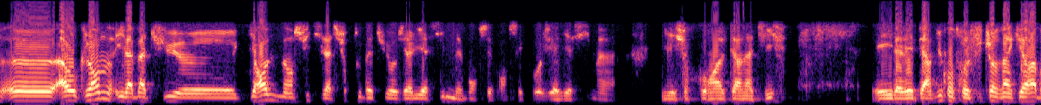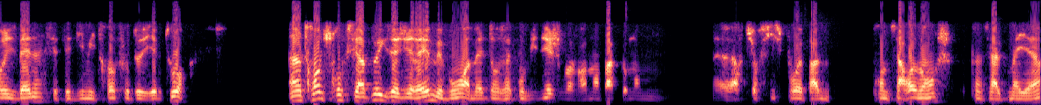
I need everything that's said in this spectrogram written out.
euh, à Auckland, il a battu euh, Giron, mais ensuite il a surtout battu Ogier Aliassim, mais bon, c'est bon, c'est qu'Ogier Aliassim, euh, il est sur courant alternatif. Et il avait perdu contre le futur vainqueur à Brisbane, c'était Dimitrov au deuxième tour. 1,30, je trouve que c'est un peu exagéré, mais bon, à mettre dans un combiné, je vois vraiment pas comment euh, Arthur Fils pourrait pas prendre sa revanche face à Altmaier.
